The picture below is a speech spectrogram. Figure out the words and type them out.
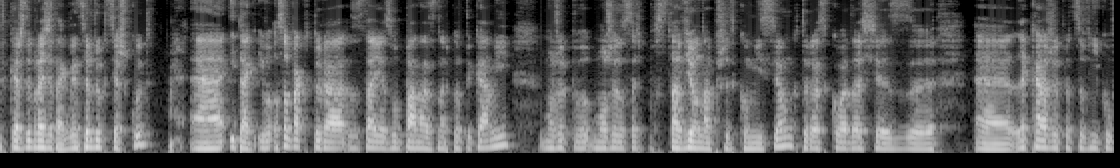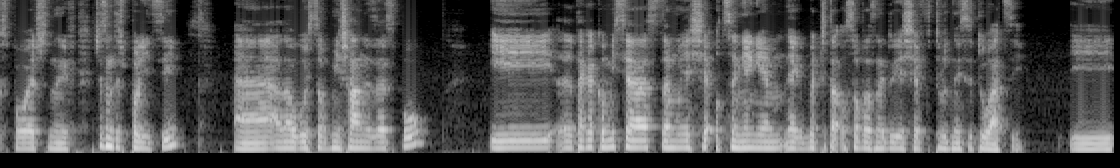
W każdym razie tak, więc redukcja szkód. E, I tak, i osoba, która zostaje złapana z narkotykami, może, może zostać postawiona przed komisją, która składa się z e, lekarzy, pracowników społecznych, czasem też policji, e, ale na ogół jest to mieszany zespół. I e, taka komisja zajmuje się ocenieniem, jakby czy ta osoba znajduje się w trudnej sytuacji i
